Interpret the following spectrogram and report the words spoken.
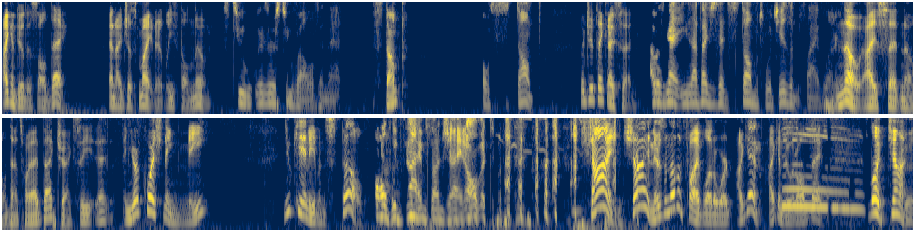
I can do this all day, and I just might, at least till noon. It's two. There's two vowels in that. Stump? Oh, stump. What'd you think I said? I was gonna. I thought you said stumped, which isn't five letters. No, I said no. That's why I backtracked. See, and you're questioning me? You can't even spell. All the time, sunshine. All the time. Shine, shine. There's another five letter word. Again, I can do it all day. Uh, look, John,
